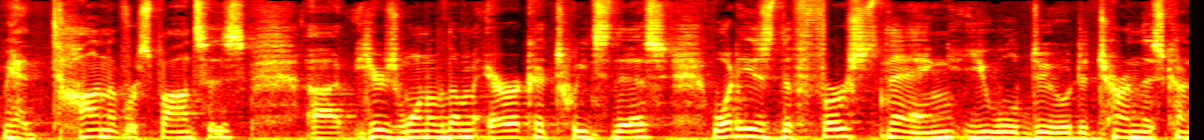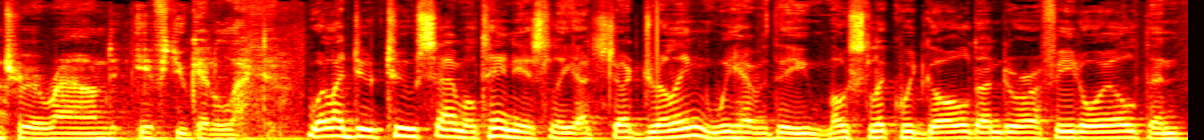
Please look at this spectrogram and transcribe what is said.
We had a ton of responses. Uh, here's one of them. Erica tweets this What is the first thing you will do to turn this country around if you get elected? Well, I do two simultaneously. I'd start drilling. We have the most liquid gold under our feet oil than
